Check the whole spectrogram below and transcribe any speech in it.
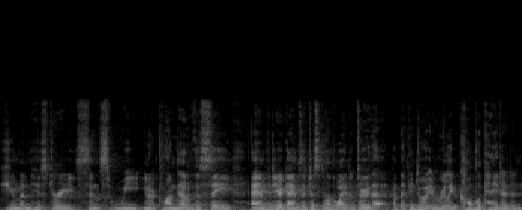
human history since we, you know, climbed out of the sea and video games are just another way to do that, but they can do it in really complicated and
